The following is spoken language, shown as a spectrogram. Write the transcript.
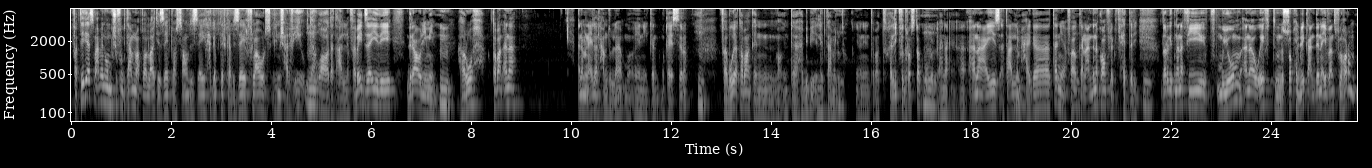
فابتدي أسمع منهم بشوفوا بيتعاملوا مع بتوع ال light إزاي بتوع ال sound إزاي الحاجات بتركب إزاي ال flowers اللي مش عارف إيه وبتاع وأقعد أتعلم. فبقيت زي دي دراعه اليمين. هروح. طبعا أنا أنا من عيلة الحمد لله يعني كان متيسرة. فأبويا طبعا كان أنت حبيبي إيه اللي بتعمله ده؟ يعني أنت ما تخليك في دراستك وأنا أنا عايز أتعلم حاجة تانية. فكان عندنا conflict في الحتة دي. لدرجة إن أنا في يوم أنا وقفت من الصبح ال break عندنا event في الهرم.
